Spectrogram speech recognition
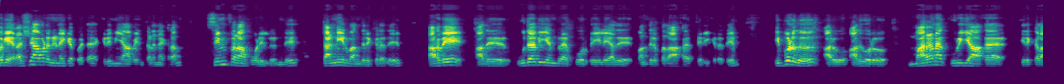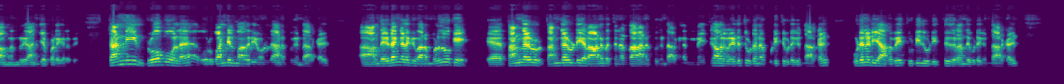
ஓகே ரஷ்யாவுடன் இணைக்கப்பட்ட கிரிமியாவின் தலைநகரம் சிம்ஃபராபோலில் இருந்து தண்ணீர் வந்திருக்கிறது. ஆகவே அது உதவி என்ற போர்வையிலே அது வந்திருப்பதாக தெரிகிறது. இப்பொழுது அது அது ஒரு மரண குறியாக இருக்கலாம் என்று அஞ்சப்படுகிறது. தண்ணீர் ரோபோல ஒரு வண்டில் மாதிரி ஒன்று அனுப்புகின்றார்கள். அந்த இடங்களுக்கு வரும் பொழுது ஓகே தங்கள் தங்களுடைய இராணுவத்தினர் தான் அனுப்புகின்றார்கள் என்று நினைத்து அவர்கள் எடுத்து உடனே குடித்து விடுகின்றார்கள். உடனடியாகவே துடி துடித்து இறந்து விடுகின்றார்கள்.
